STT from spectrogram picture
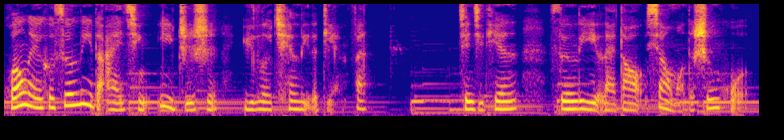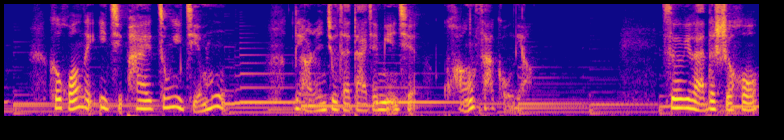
黄磊和孙俪的爱情一直是娱乐圈里的典范。前几天，孙俪来到《向往的生活》，和黄磊一起拍综艺节目，两人就在大家面前狂撒狗粮。孙俪来的时候，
